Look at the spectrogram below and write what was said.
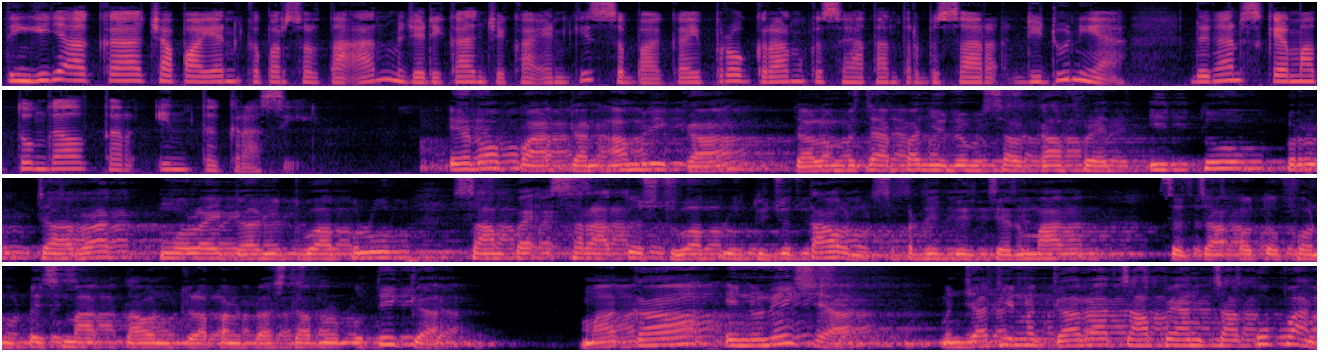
Tingginya angka capaian kepesertaan menjadikan JKN KIS sebagai program kesehatan terbesar di dunia dengan skema tunggal terintegrasi. Eropa dan Amerika dalam pencapaian universal coverage itu berjarak mulai dari 20 sampai 127 tahun seperti di Jerman sejak Otto von Bismarck tahun 1883. Maka Indonesia menjadi negara capaian cakupan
